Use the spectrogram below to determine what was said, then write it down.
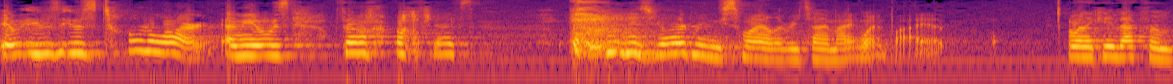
it, it was it was total art. I mean, it was found objects. his yard made me smile every time I went by it when I came back from,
